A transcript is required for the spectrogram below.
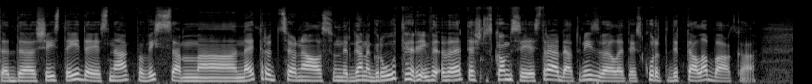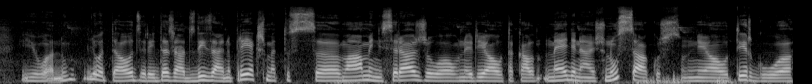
tad šīs idejas nāk pavisam netradicionālas un ir gana grūti arī vērtēšanas komisijai strādāt un izvēlēties, kura tad ir tā labākā. Jo nu, ļoti daudz arī dažādus dizaina priekšmetus māmiņas ražo un ir jau kā, mēģinājuši un uzsākušas un jau tirgo uh,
